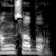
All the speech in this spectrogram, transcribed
성서부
